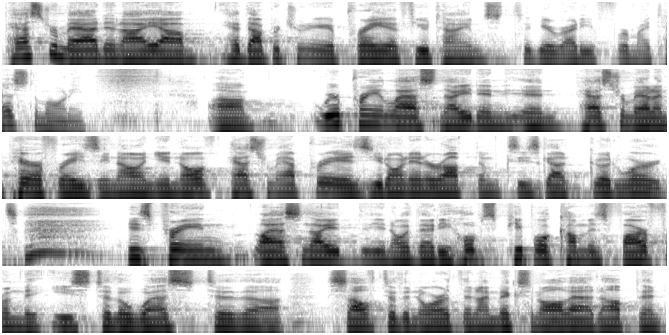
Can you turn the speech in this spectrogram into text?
Pastor Matt and I um, had the opportunity to pray a few times to get ready for my testimony. Um, we were praying last night, and, and Pastor Matt, I'm paraphrasing now, and you know if Pastor Matt prays, you don't interrupt him because he's got good words. He's praying last night, you know, that he hopes people come as far from the east to the west to the south to the north, and I'm mixing all that up, and,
